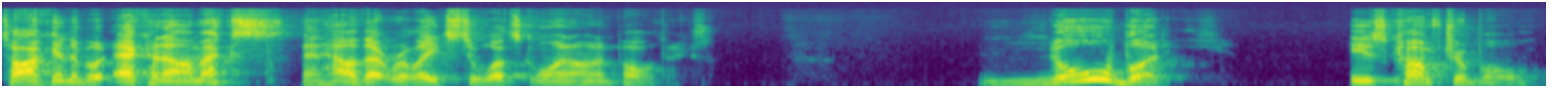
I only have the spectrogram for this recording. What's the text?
talking about economics and how that relates to what's going on in politics. Nobody is comfortable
